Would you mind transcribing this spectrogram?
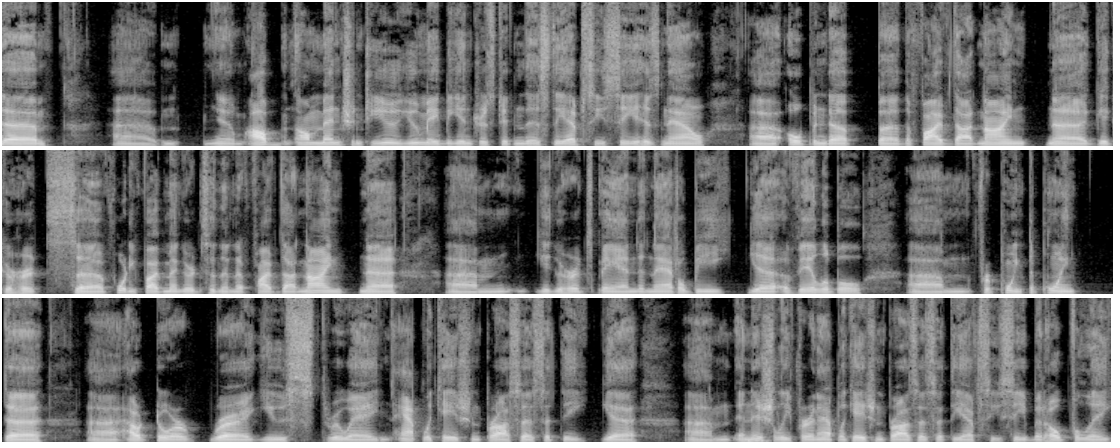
um, um, you know, I'll I'll mention to you. You may be interested in this. The FCC has now uh, opened up uh, the 5.9 uh, gigahertz, uh, 45 megahertz, and then the 5.9 uh, um, gigahertz band, and that'll be available um, for point-to-point uh, outdoor use through an application process at the um, initially for an application process at the FCC, but hopefully,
